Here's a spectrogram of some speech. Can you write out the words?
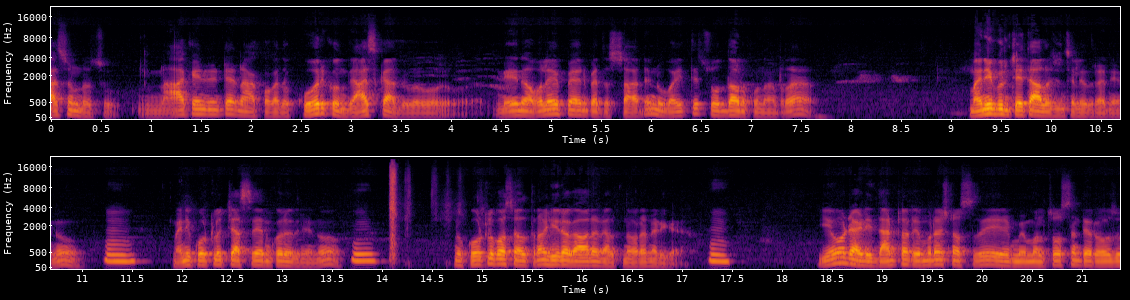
ఆశ ఉండొచ్చు. నాకేంటంటే నాకు ఒక కోరిక ఉంది. ఆశ కాదు. నేను అవ్వలేకపోయాను పెద్ద స్టార్ని. నువ్వైతే చూద్దాం అనుకున్నాను రా మనీ గురించి అయితే ఆలోచించలేదురా నేను. మనీ కోట్లు వచ్చేస్తాయి అనుకోలేదు నేను. నువ్వు కోట్ల కోసం వెళ్తున్నావు హీరో కావాలని వెళ్తున్నావు అని అడిగా. ఏమో డాడీ దాంట్లో రెమ్యురేషన్ వస్తుంది మిమ్మల్ని చూస్తుంటే రోజు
